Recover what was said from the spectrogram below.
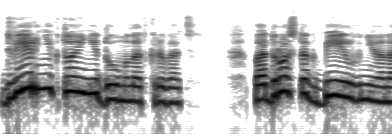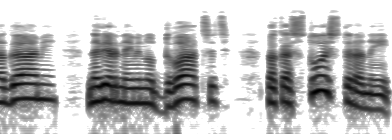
Дверь никто и не думал открывать. Подросток бил в нее ногами, наверное, минут двадцать, пока с той стороны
